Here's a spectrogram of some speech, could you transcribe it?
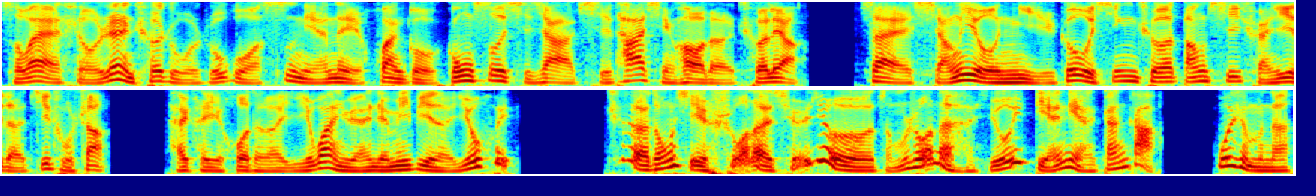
此外，首任车主如果四年内换购公司旗下其他型号的车辆，在享有拟购新车当期权益的基础上，还可以获得一万元人民币的优惠。这个东西说的其实就怎么说呢？有一点点尴尬。为什么呢？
